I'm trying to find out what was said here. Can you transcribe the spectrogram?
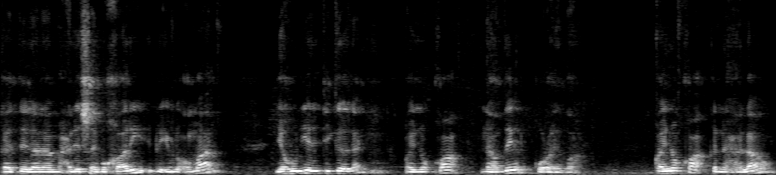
Kata dalam hadis Sahih Bukhari Ibnu Umar Yahudi ada tiga kan? Qainuqa, Nadir, Quraidah Qainuqa kena halau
